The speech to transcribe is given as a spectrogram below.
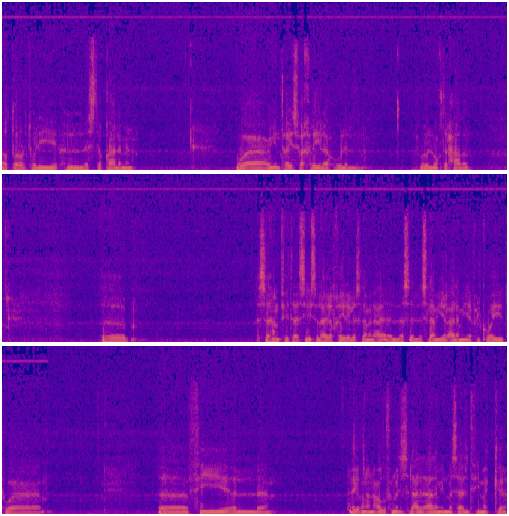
اضطررت للاستقالة منه وعينت رئيس فخري له لل... في الوقت الحاضر ساهمت في تأسيس الهيئة الخيرية. الإسلامية العالمية في الكويت و في ال... أيضا أنا عضو في المجلس الأعلى العالمي للمساجد في مكة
